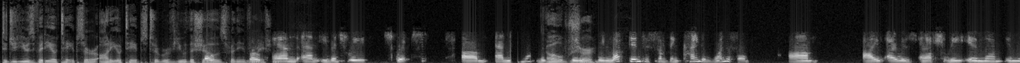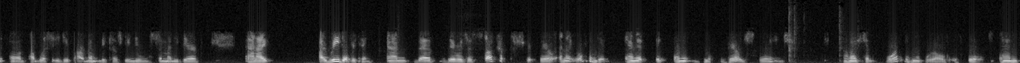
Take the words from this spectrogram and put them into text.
Did you use videotapes or audio tapes to review the shows both, for the information? Both. And and eventually scripts. Um, and we, oh, we, sure. we lucked into something kind of wonderful. Um, I, I was actually in um, in the uh, publicity department because we knew somebody there, and I I read everything. And the, there was a Star Trek script there, and I opened it, and it, it and it looked very strange. And I said, "What in the world is this?" And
